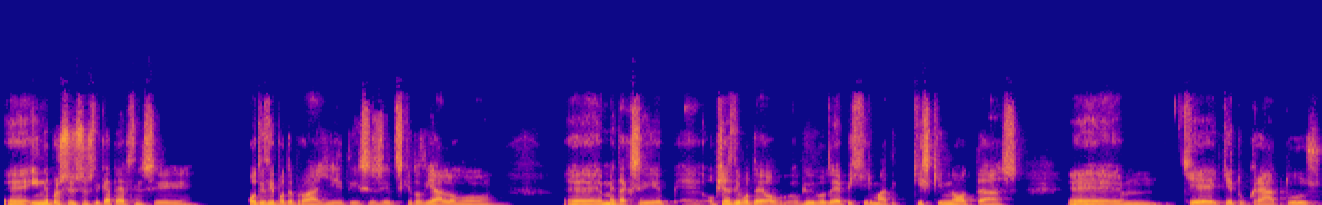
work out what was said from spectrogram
Ε, είναι προς τη σωστή κατεύθυνση οτιδήποτε προάγει τη συζήτηση και το διάλογο ε, μεταξύ ε, οποιασδήποτε, οποιοδήποτε επιχειρηματικής κοινότητας ε, και, και του κράτους.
